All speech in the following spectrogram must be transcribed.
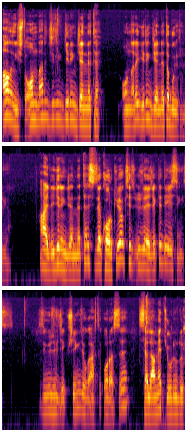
Alın işte onlar girin, cennete. Onlara girin cennete buyuruluyor. Haydi girin cennete size korku yok siz üzülecek de değilsiniz. Sizin üzülecek bir şeyiniz yok artık. Orası selamet yurdudur.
